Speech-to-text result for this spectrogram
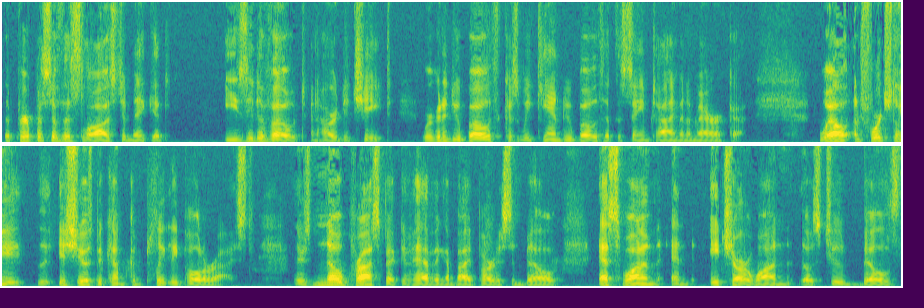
the purpose of this law is to make it easy to vote and hard to cheat. We're going to do both because we can do both at the same time in America. Well, unfortunately, the issue has become completely polarized. There's no prospect of having a bipartisan bill. S1 and, and HR1, those two bills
